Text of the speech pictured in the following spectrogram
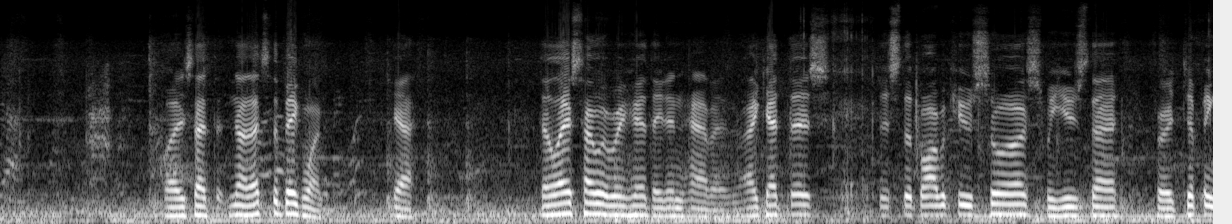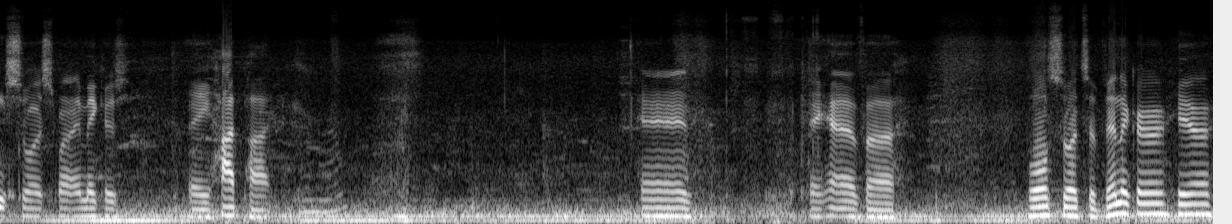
Yeah. Well, is that the, no? That's the big The one. big one? Yeah. The last time we were here, they didn't have it. I get this. This is the barbecue sauce. We use that for a dipping sauce when I make a, a hot pot. And they have uh, all sorts of vinegar here.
